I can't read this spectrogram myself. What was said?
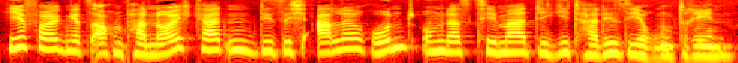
Hier folgen jetzt auch ein paar Neuigkeiten, die sich alle rund um das Thema Digitalisierung drehen.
